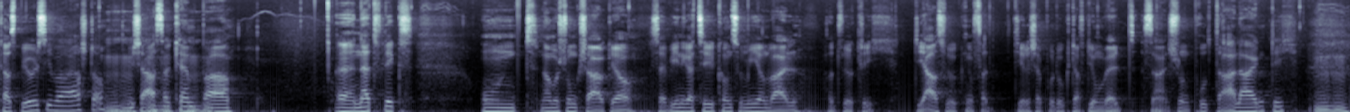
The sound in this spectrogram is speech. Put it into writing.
Conspiracy war erst da, Mhm, ist auch so mhm, ein bei äh, Netflix. Und dann haben wir schon geschaut, ja, sehr weniger Ziel konsumieren, weil halt wirklich die Auswirkungen von tierischen Produkten auf die Umwelt sind schon brutal eigentlich. Mhm.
